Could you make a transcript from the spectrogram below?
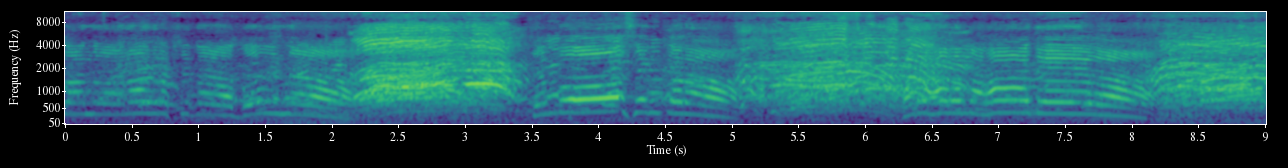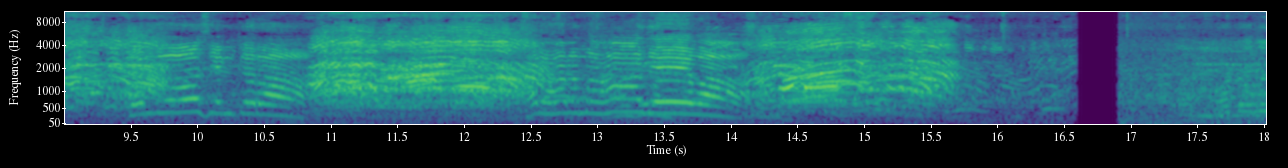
బాంధవ అనాథ రక్షక గోవింద. శంభో శంకర. హర హర మహాదేవ. శంభో శంకర. హర హర మహాదేవ. ఫోటోలు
